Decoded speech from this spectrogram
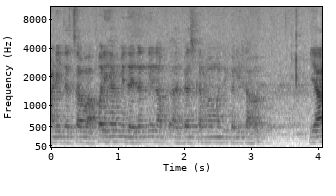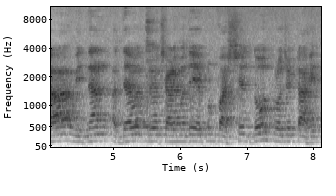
आणि त्याचा वापरही आम्ही दैनंदिन अभ्यासक्रमामध्ये करीत आहोत. या विज्ञान अद्ययावत प्रयोगशाळेमध्ये एकूण पाचशे दोन प्रोजेक्ट आहेत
